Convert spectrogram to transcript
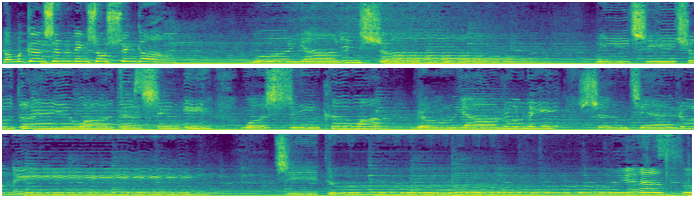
让我们更深的领受宣告，我要领受你起初对我的心意，我心渴望荣耀如你，圣洁如你，基督耶稣，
